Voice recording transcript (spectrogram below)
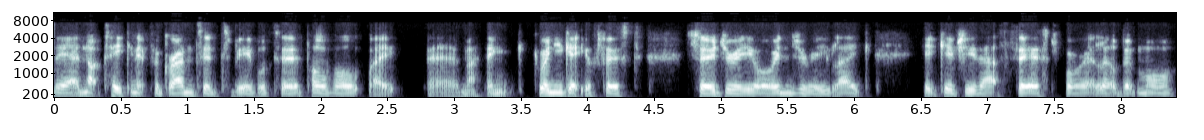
yeah, not taking it for granted to be able to pole vault. Like um, I think when you get your first surgery or injury, like it gives you that thirst for it a little bit more.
